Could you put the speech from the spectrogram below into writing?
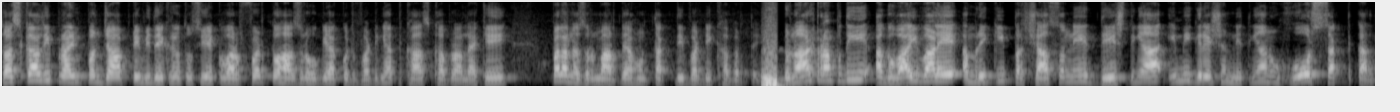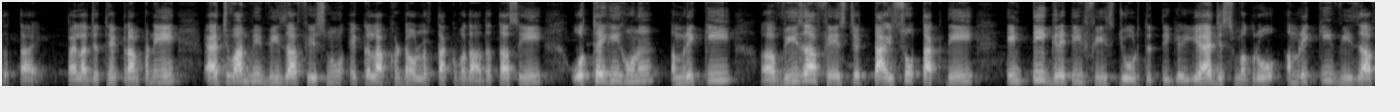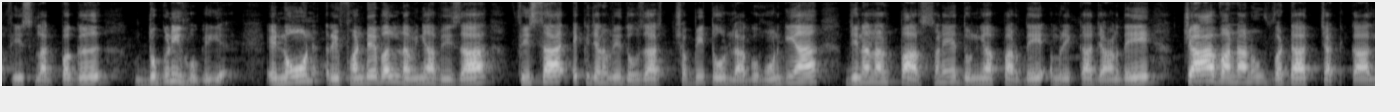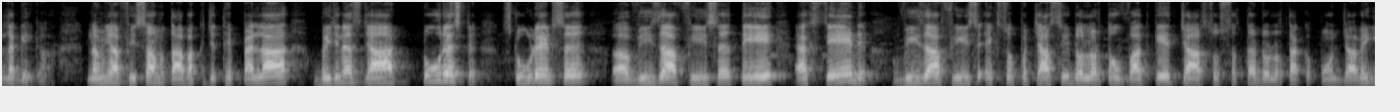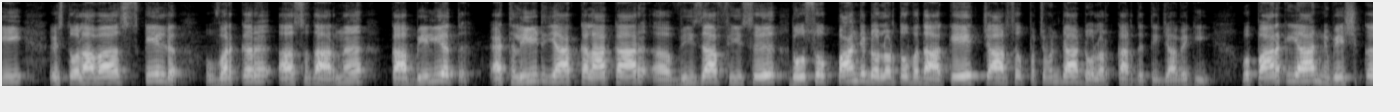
ਸਤਿ ਸ਼੍ਰੀ ਅਕਾਲ ਜੀ ਪ੍ਰਾਈਮ ਪੰਜਾਬ ਟੀਵੀ ਦੇਖ ਰਹੇ ਹੋ ਤੁਸੀਂ। ਇੱਕ ਵਾਰ ਫਿਰ ਤੋਂ ਹਾਜ਼ਰ ਹੋ ਗਿਆ ਕੁਝ ਵੱਡੀਆਂ ਤੇ ਖਾਸ ਖਬਰਾਂ ਲੈ ਕੇ। ਪਹਿਲਾਂ ਨਜ਼ਰ ਮਾਰਦੇ ਹਾਂ ਹੁਣ ਤੱਕ ਦੀ ਵੱਡੀ ਖਬਰ ਤੇ। ਡੋਨਾਲਡ ਟਰੰਪ ਦੀ ਅਗਵਾਈ ਵਾਲੇ ਅਮਰੀਕੀ ਪ੍ਰਸ਼ਾਸਨ ਨੇ ਦੇਸ਼ ਦੀਆਂ ਇਮੀਗ੍ਰੇਸ਼ਨ ਨੀਤੀਆਂ ਨੂੰ ਹੋਰ ਸਖਤ ਕਰ ਦਿੱਤਾ ਹੈ। ਪਹਿਲਾਂ ਜਿੱਥੇ ਟਰੰਪ ਨੇ H1B ਵੀਜ਼ਾ ਫੀਸ ਨੂੰ 1 ਲੱਖ ਡਾਲਰ ਤੱਕ ਵਧਾ ਦਿੱਤਾ ਸੀ, ਉੱਥੇ ਹੀ ਹੁਣ ਅਮਰੀਕੀ ਵੀਜ਼ਾ ਫੀਸ 'ਚ 250 ਤੱਕ ਦੀ ਇੰਟੀਗ੍ਰਿਟੀ ਫੀਸ ਜੋੜ ਦਿੱਤੀ ਗਈ ਹੈ, ਜਿਸ ਮਗਰੋਂ ਅਮਰੀਕੀ ਵੀਜ਼ਾ ਫੀਸ ਲਗਭਗ ਦੁੱਗਣੀ ਹੋ ਗਈ ਹੈ। ਇਹ ਨੋਨ ਰਿਫੰਡੇਬਲ ਨਵੀਆਂ ਵੀਜ਼ਾ ਫੀਸਾਂ 1 ਜਨਵਰੀ 2026 ਤੋਂ ਲਾਗੂ ਹੋਣਗੀਆਂ, ਜਿਨ੍ਹਾਂ ਨਾਲ ਭਾਰਤ ਸਣੇ ਦੁਨੀਆ ਭਰ ਦੇ ਅਮਰੀਕਾ ਜਾਣ ਦੇ ਚਾਹਵਾਨਾਂ ਨੂੰ ਵੱਡਾ ਝਟਕਾ ਲੱਗੇਗਾ। ਨਵੀਆਂ ਫੀਸਾਂ ਮੁਤਾਬਕ ਜਿੱਥੇ ਪਹਿਲਾਂ ਬਿਜ਼ਨਸ ਜਾਂ ਟੂਰਿਸਟ ਸਟੂਡੈਂਟਸ ਵੀਜ਼ਾ ਫੀਸ ਤੇ ਐਕਸਚੇਂਜ ਵੀਜ਼ਾ ਫੀਸ 185 ਡਾਲਰ ਤੋਂ ਵੱਧ ਕੇ 470 ਡਾਲਰ ਤੱਕ ਪਹੁੰਚ ਜਾਵੇਗੀ। ਇਸ ਤੋਂ ਇਲਾਵਾ ਸਕਿਲਡ ਵਰਕਰ ਅਸਧਾਰਨ ਕਾਬਲੀਅਤ ਐਥਲੀਟ ਜਾਂ ਕਲਾਕਾਰ ਵੀਜ਼ਾ ਫੀਸ 205 ਡਾਲਰ ਤੋਂ ਵਧਾ ਕੇ 455 ਡਾਲਰ ਕਰ ਦਿੱਤੀ ਜਾਵੇਗੀ। ਵਪਾਰਕ ਜਾਂ ਨਿਵੇਸ਼ਕ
